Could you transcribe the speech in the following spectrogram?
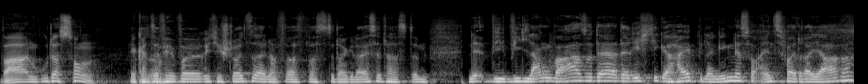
war ein guter Song. Ja, kannst also. auf jeden Fall richtig stolz sein auf was, was du da geleistet hast. Ähm, ne, wie, wie lang war so der, der richtige Hype? Wie lange ging das? So ein, zwei, drei Jahre?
